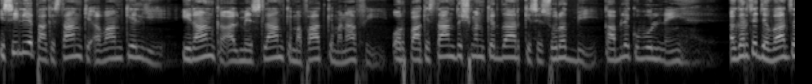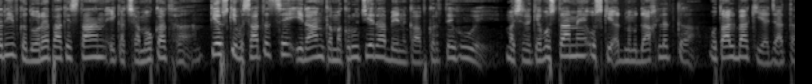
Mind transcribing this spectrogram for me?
اسی لیے پاکستان کے عوام کے لیے ایران کا عالم اسلام کے مفاد کے منافی اور پاکستان دشمن کردار کسی صورت بھی قابل قبول نہیں ہے۔ اگرچہ جواد ظریف کا دورہ پاکستان ایک اچھا موقع تھا کہ اس کی وساطت سے ایران کا مکرو چہرہ بے نقاب کرتے ہوئے مشرق وسطی میں اس کی عدم مداخلت کا مطالبہ کیا جاتا۔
